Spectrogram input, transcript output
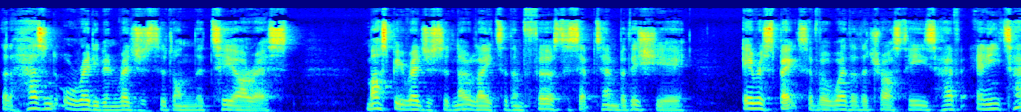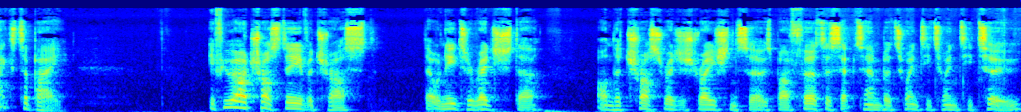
that hasn't already been registered on the TRS must be registered no later than 1st of September this year, irrespective of whether the trustees have any tax to pay. If you are a trustee of a trust that will need to register on the Trust Registration Service by 1st of September 2022,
